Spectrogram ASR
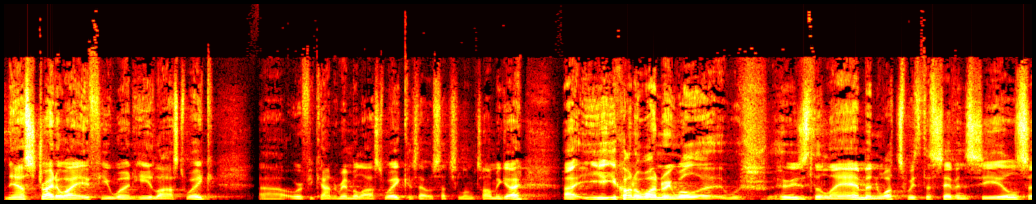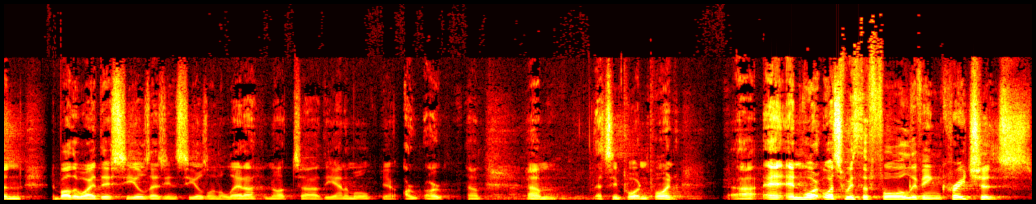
Now, straight away, if you weren't here last week, uh, or if you can't remember last week, because that was such a long time ago, uh, you, are kind of wondering, well, uh, who's the lamb and what's with the seven seals? And, and by the way, they're seals as in seals on a letter, not uh, the animal. You know, oh, oh. Um, um, that's the important point. Uh, and, and what, what's with the four living creatures?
